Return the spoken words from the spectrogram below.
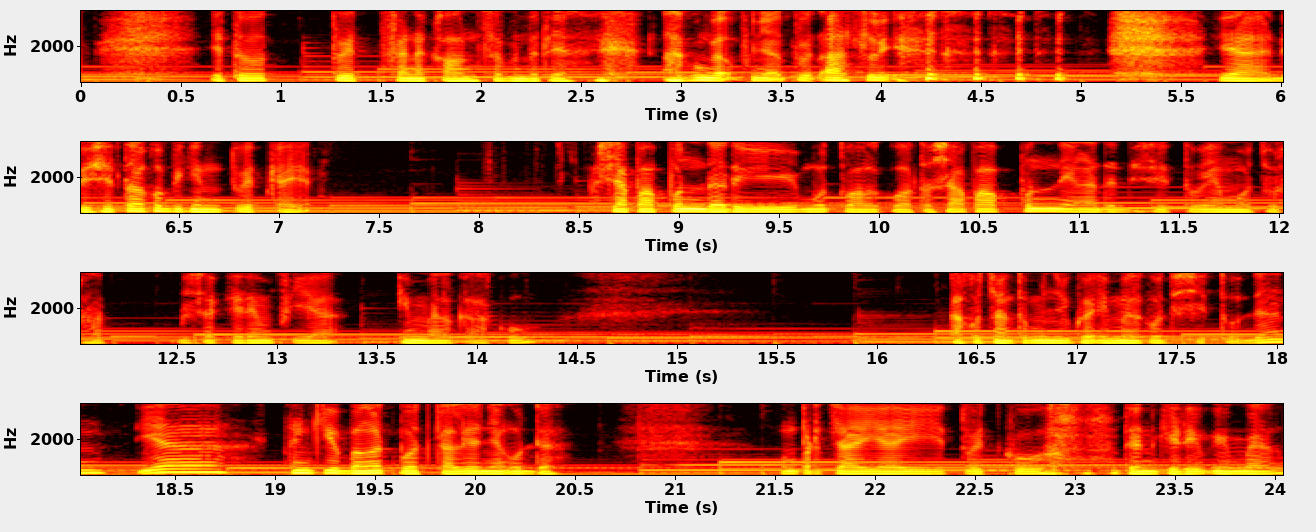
Itu tweet fan account sebenarnya. aku nggak punya tweet asli. ya di situ aku bikin tweet kayak siapa pun dari mutualku atau siapa pun yang ada di situ yang mau curhat bisa kirim via email ke aku. Aku cantumin juga emailku di situ dan ya thank you banget buat kalian yang udah mempercayai tweetku dan kirim email.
